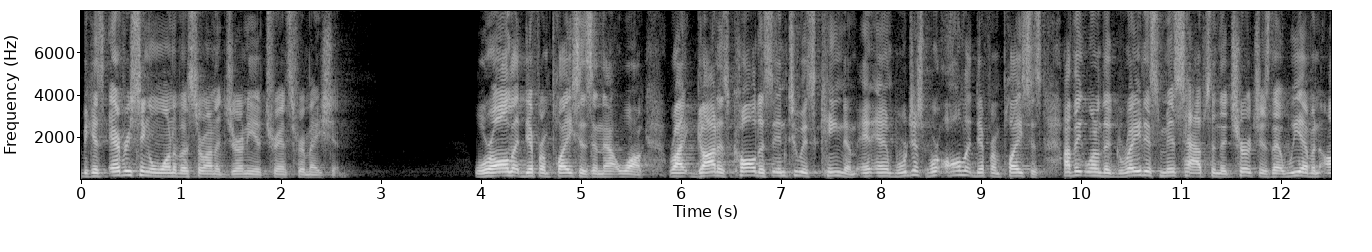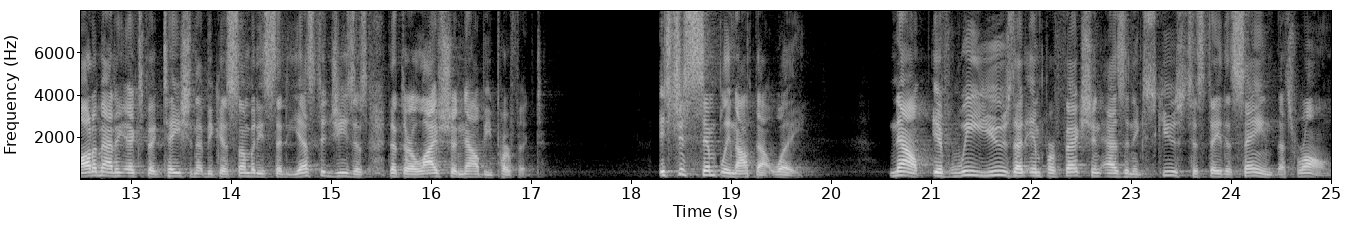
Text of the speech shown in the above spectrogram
Because every single one of us are on a journey of transformation. We're all at different places in that walk, right? God has called us into his kingdom, and, and we're just, we're all at different places. I think one of the greatest mishaps in the church is that we have an automatic expectation that because somebody said yes to Jesus, that their life should now be perfect. It's just simply not that way. Now, if we use that imperfection as an excuse to stay the same, that's wrong.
